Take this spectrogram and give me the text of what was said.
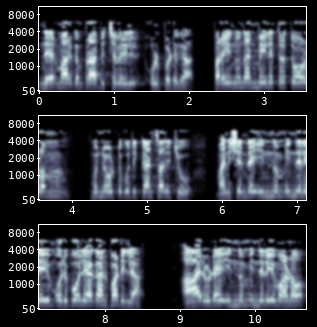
നേർമാർഗം പ്രാപിച്ചവരിൽ ഉൾപ്പെടുക. പറയുന്നു നന്മയിൽ എത്രത്തോളം മുന്നോട്ട് കുതിക്കാൻ സാധിച്ചു? മനുഷ്യന്റെ ഇന്നും ഇന്നലെയും ഒരുപോലെയാകാൻ പാടില്ല. ആരുടെ ഇന്നും ഇന്നലെയുമാണോ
